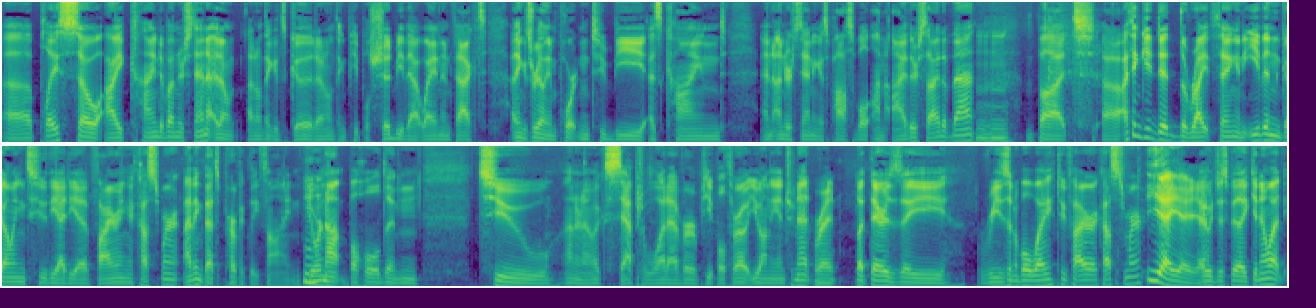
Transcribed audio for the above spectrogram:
uh, place. So I kind of understand it. I don't. I don't think it's good. I don't think people should be that way. And in fact, I think it's really important to be as kind and understanding as possible on either side of that. But uh, I think you did the right thing. And even going to the idea of firing a customer, I think that's perfectly fine. You're not beholden to I don't know accept whatever people throw at you on the internet. Right. But there's a reasonable way to fire a customer. Yeah, yeah, yeah. I would just be like, you know what?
